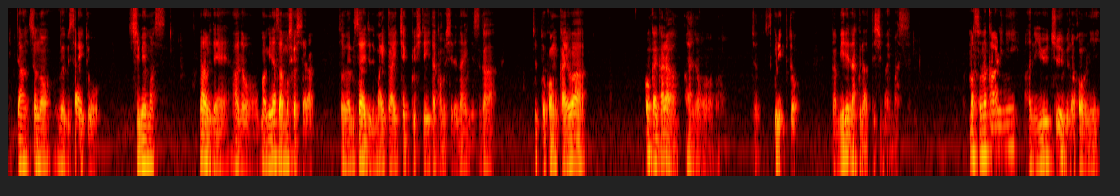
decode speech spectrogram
一旦そのウェブサイトを閉めます。なので、あの、まあ、皆さんもしかしたら、そのウェブサイトで毎回チェックしていたかもしれないんですが、ちょっと今回は、今回から、あの、ちょっとスクリプトが見れなくなってしまいます。まあ、その代わりに、あの、YouTube の方に、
